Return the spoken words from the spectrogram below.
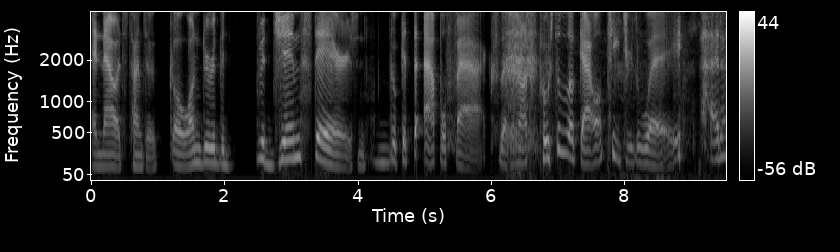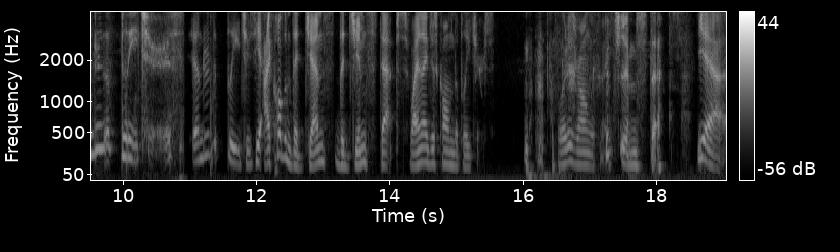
And now it's time to go under the the gym stairs and look at the apple facts that we're not supposed to look at while teachers away. Head under the bleachers. Under the bleachers. Yeah, I called them the gems the gym steps. Why didn't I just call them the bleachers? what is wrong with me? Gym steps. Yeah.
